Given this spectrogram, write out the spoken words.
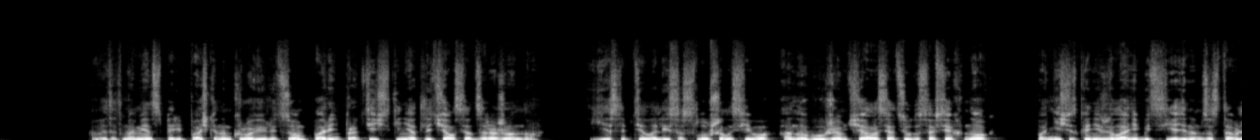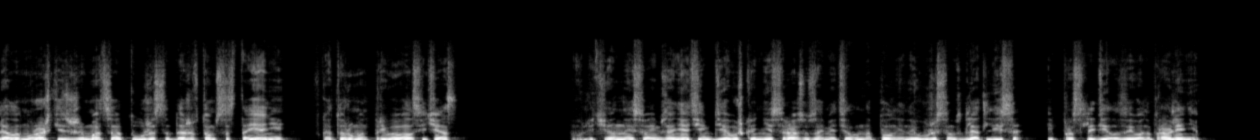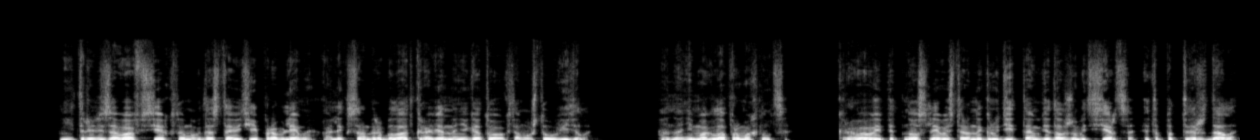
В этот момент с перепачканным кровью лицом парень практически не отличался от зараженного. Если б тело Лиса слушалось его, оно бы уже мчалось отсюда со всех ног. Паническое нежелание быть съеденным заставляло мурашки сжиматься от ужаса даже в том состоянии, в котором он пребывал сейчас. Увлеченная своим занятием, девушка не сразу заметила наполненный ужасом взгляд Лиса и проследила за его направлением. Нейтрализовав всех, кто мог доставить ей проблемы, Александра была откровенно не готова к тому, что увидела. Она не могла промахнуться. Кровавое пятно с левой стороны груди, там, где должно быть сердце, это подтверждало.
